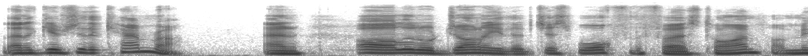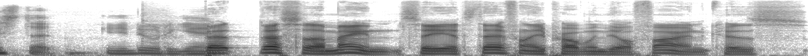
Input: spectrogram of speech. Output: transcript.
then it gives you the camera. And oh little Johnny that just walked for the first time, I missed it. Can you do it again? But that's what I mean. See, it's definitely a problem with your phone because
